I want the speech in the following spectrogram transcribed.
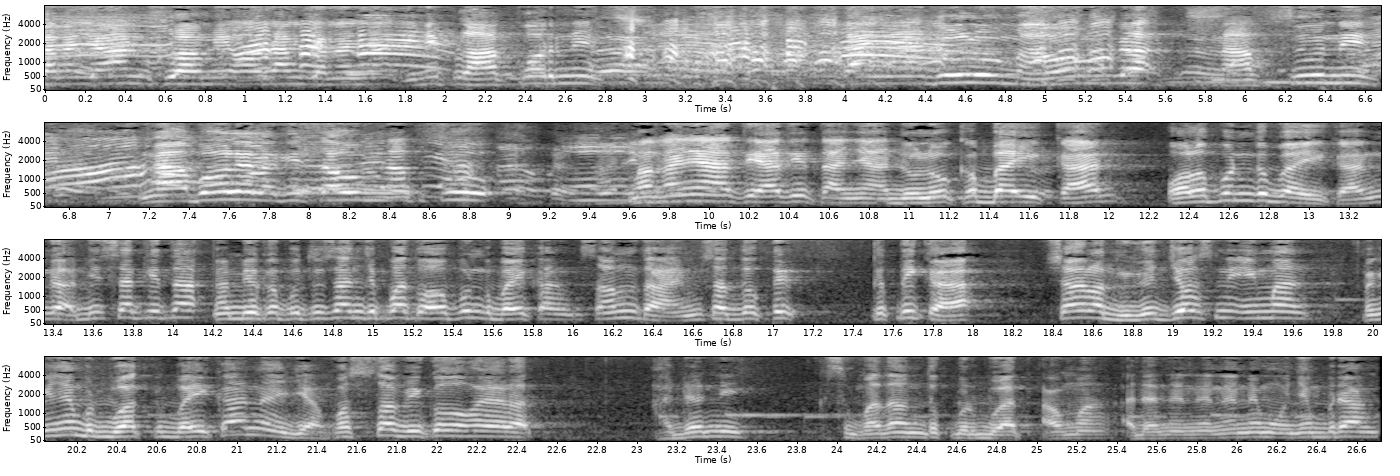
Jangan-jangan suami orang, jangan-jangan ini pelakor nih. Tanya dulu mau enggak? Nafsu nih. Nggak boleh lagi saum nafsu. Makanya hati-hati tanya dulu kebaikan. Walaupun kebaikan, nggak bisa kita ngambil keputusan cepat walaupun kebaikan. Sometimes satu ketika Saya lagi ngejos nih iman, pengennya berbuat kebaikan aja. Fastabiqul khairat. Ada nih kesempatan untuk berbuat amal. Ada nenek-nenek mau nyebrang.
